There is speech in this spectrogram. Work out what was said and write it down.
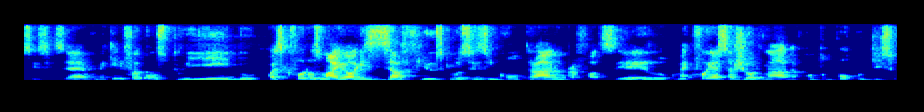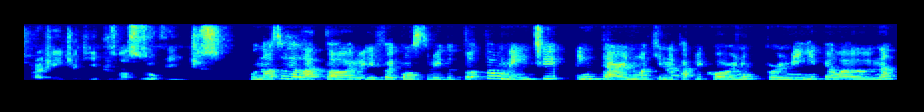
vocês fizeram? Como é que ele foi construído? Quais que foram os maiores desafios que vocês encontraram para fazê-lo? Como é que foi essa jornada? Conta um pouco disso para a gente aqui, para os nossos ouvintes. O nosso relatório ele foi construído totalmente interno aqui na Capricórnio, por mim e pela Ana,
